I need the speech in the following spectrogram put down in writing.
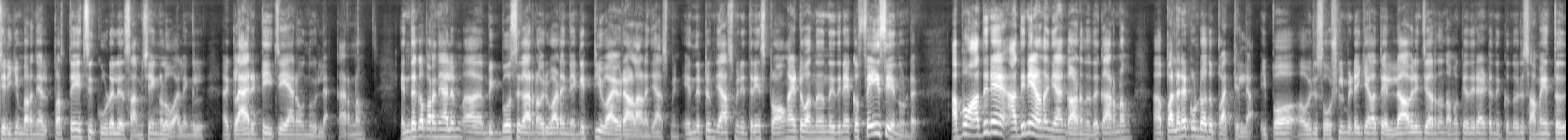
ശരിക്കും പറഞ്ഞാൽ പ്രത്യേകിച്ച് കൂടുതൽ സംശയങ്ങളോ അല്ലെങ്കിൽ ക്ലാരിറ്റി ചെയ്യാനോ ഒന്നുമില്ല. കാരണം എന്തൊക്കെ പറഞ്ഞാലും ബിഗ് ബോസ് കാരണം ഒരുപാട് നെഗറ്റീവായ ഒരാളാണ് ജാസ്മിൻ. എന്നിട്ടും ജാസ്മിൻ ഇത്രയും സ്ട്രോങ് ആയിട്ട് വന്നതെന്ന് ഇതിനെയൊക്കെ ഫേസ് ചെയ്യുന്നുണ്ട്. അപ്പോൾ അതിനെ അതിനെയാണ് ഞാൻ കാണുന്നത്. കാരണം പലരെ കൊണ്ടും അത് പറ്റില്ല. ഇപ്പോൾ ഒരു സോഷ്യൽ മീഡിയക്കകത്ത് എല്ലാവരും ചേർന്ന് നമുക്കെതിരായിട്ട് നിൽക്കുന്ന ഒരു സമയത്ത്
